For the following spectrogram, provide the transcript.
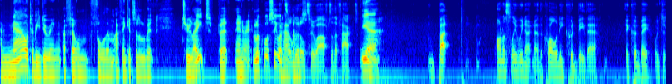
and now to be doing a film for them I think it's a little bit too late but anyway look we'll see what happens. It's happens a little too after the fact. yeah But honestly, we don't know. The quality could be there. It could be. We, ju-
